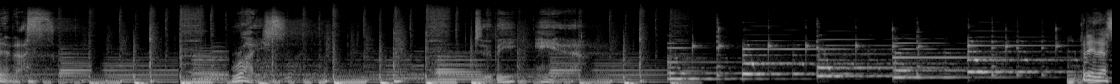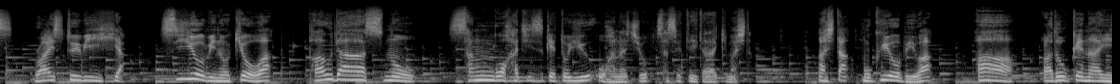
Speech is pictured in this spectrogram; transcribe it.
in us. Rice. To be here. プレナス Rise to be here 水曜日の今日はパウダースノーサンゴ鉢漬けというお話をさせていただきました。明日木曜日はあああどけない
